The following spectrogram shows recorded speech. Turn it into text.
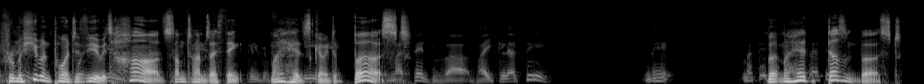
From a human point of view, it's hard. Sometimes I think my head's going to burst. But my head doesn't burst.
